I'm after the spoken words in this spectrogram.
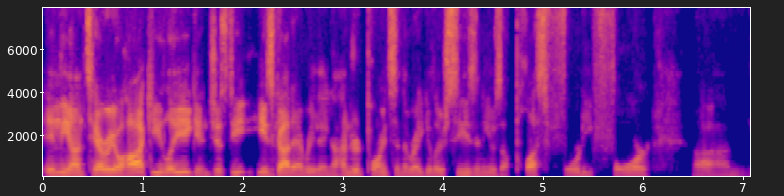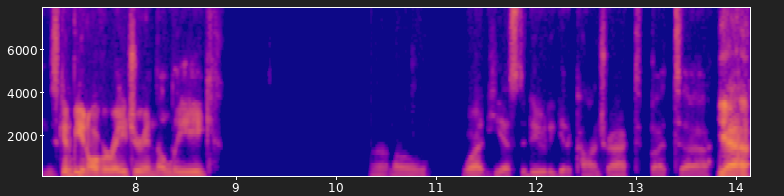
in the Ontario Hockey League, and just he, he's got everything. 100 points in the regular season. He was a plus 44. Um, he's going to be an overager in the league. I don't know what he has to do to get a contract, but uh, Yeah.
